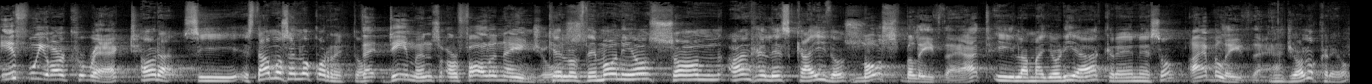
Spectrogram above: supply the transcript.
if we are correct Ahora, si estamos en lo correcto, that demons are fallen que los angels, demonios son ángeles caídos, most believe that, y la mayoría creen eso, I believe that, yo lo creo,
